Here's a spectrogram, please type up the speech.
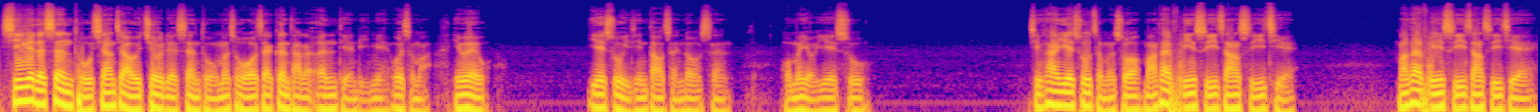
新约的圣徒相较于旧约的圣徒，我们是活在更大的恩典里面。为什么？因为耶稣已经道成肉身，我们有耶稣。请看耶稣怎么说：马太福音十一章十一节。马太福音十一章十一节，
